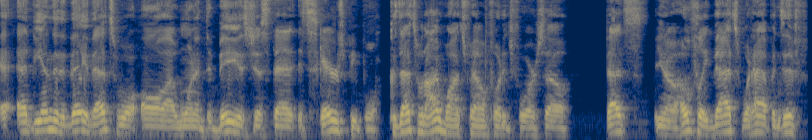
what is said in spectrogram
at the end of the day, that's what all I want it to be is just that it scares people because that's what I watch found footage for. So that's you know, hopefully that's what happens. If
